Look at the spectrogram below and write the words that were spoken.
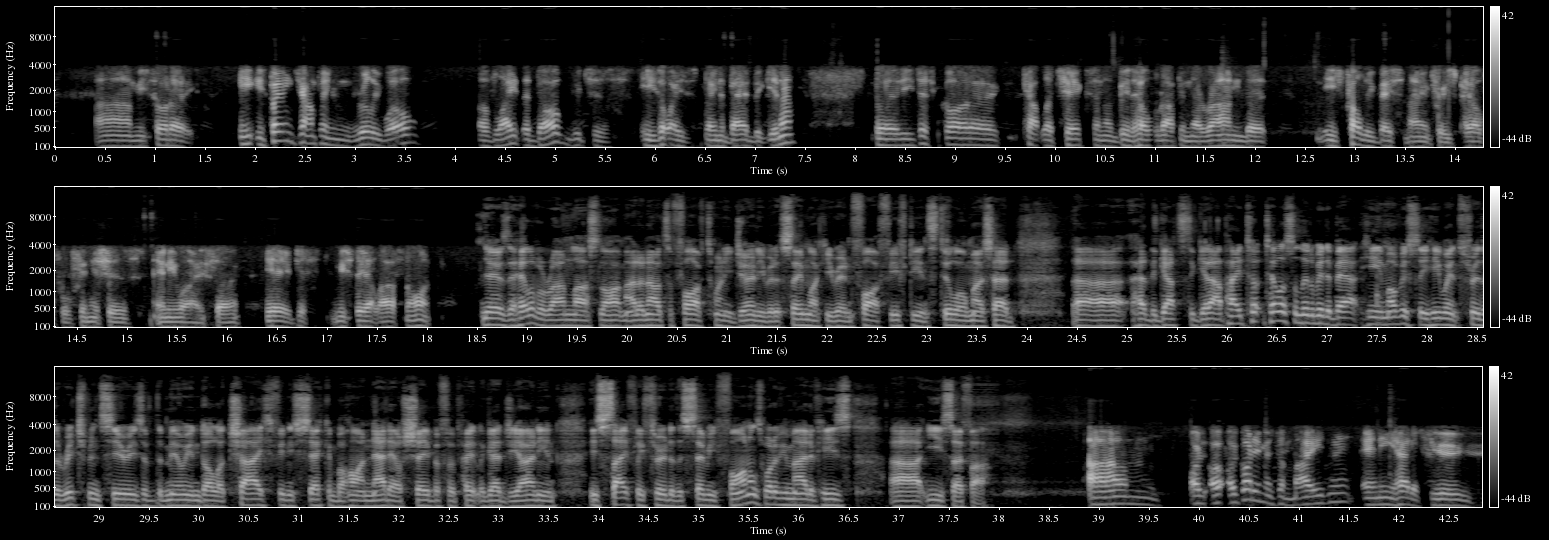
Um, he sort of he, he's been jumping really well of late, the dog, which is he's always been a bad beginner. But he just got a couple of checks and a bit held up in the run. But he's probably best known for his powerful finishes anyway. So yeah, just missed out last night. Yeah, it was a hell of a run last night, mate. I know it's a 520 journey, but it seemed like he ran 550 and still almost had uh, had the guts to get up. Hey, t- tell us a little bit about him. Obviously, he went through the Richmond series of the Million Dollar Chase, finished second behind Nat El Sheba for Pete Lagagione, and is safely through to the semi finals. What have you made of his uh, year so far? Um, I, I got him as a maiden, and he had a few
